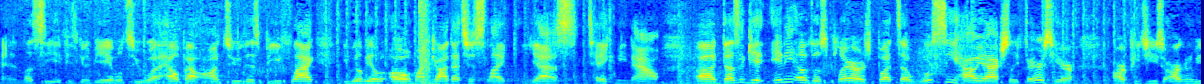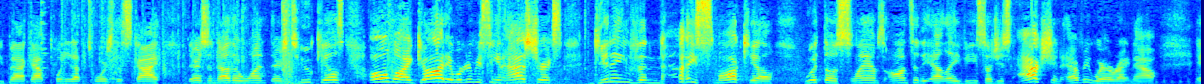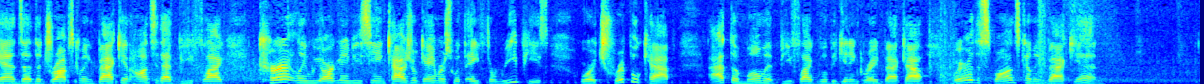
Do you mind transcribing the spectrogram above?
And let's see if he's going to be able to uh, help out onto this B flag. He will be able to, oh my god, that's just like, yes, take me now. Uh, doesn't get any of those players, but uh, we'll see how he actually fares here RPGs are going to be back out, pointed up towards the sky. There's another one. There's two kills. Oh my god, and we're going to be seeing Asterix getting the nice small kill with those slams onto the LAV. So just action everywhere right now. And uh, the drops coming back in onto that B flag. Currently, we are going to be seeing casual gamers with a three-piece or a triple cap. At the moment, B flag will be getting grayed back out. Where are the spawns coming back in?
